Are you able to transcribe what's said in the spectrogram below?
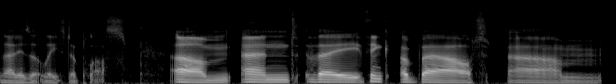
that is at least a plus. Um, and they think about. Um,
